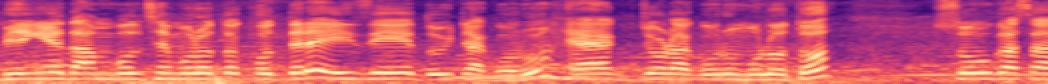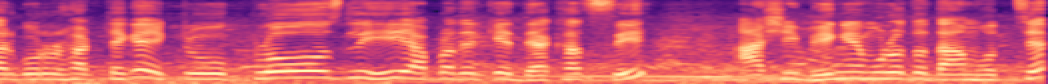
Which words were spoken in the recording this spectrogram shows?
ভেঙে দাম বলছে মূলত খদ্দের। এই যে দুইটা গরু, এক জোড়া গরু মূলত চৌগাছার গরুর হাট থেকে একটু ক্লোজলি আপনাদেরকে দেখাচ্ছি। আশি ভেঙে মূলত দাম হচ্ছে।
